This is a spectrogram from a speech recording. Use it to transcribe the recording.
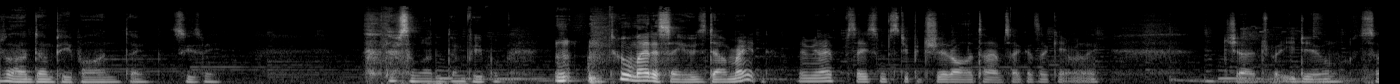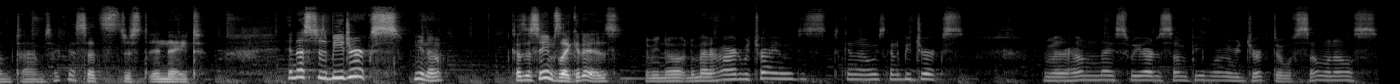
There's a lot of dumb people on thing. Excuse me. there's a lot of dumb people. Who am I to say who's dumb, right? I mean, I say some stupid shit all the time, so I guess I can't really judge, but you do sometimes. I guess that's just innate. And us just be jerks, you know, because it seems like it is. I mean, no, no matter how hard we try, we're just gonna always gonna be jerks. No matter how nice we are to some people, we're gonna be jerked to someone else.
